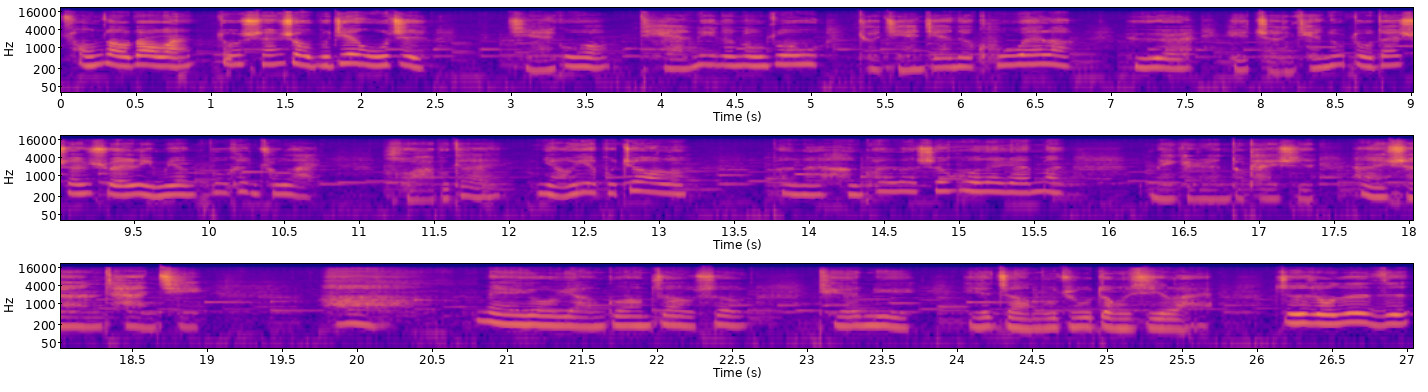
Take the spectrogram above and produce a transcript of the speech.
从早到晚都伸手不见五指。结果田里的农作物就渐渐的枯萎了。鱼儿也整天都躲在深水里面不肯出来，花不开，鸟也不叫了。本来很快乐生活的人们，每个人都开始唉声叹气。啊，没有阳光照射，田里也长不出东西来，这种日子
